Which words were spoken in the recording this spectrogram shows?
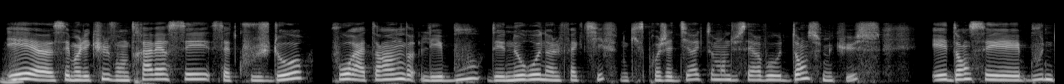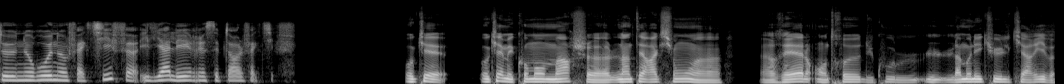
Mhm. Et ces molécules vont traverser cette couche d'eau pour atteindre les bouts des neurones olfactifs, donc qui se projettent directement du cerveau dans ce mucus. Et dans ces bouts de neurones olfactifs, il y a les récepteurs olfactifs. Ok, ok, mais comment marche euh, l'interaction euh, euh, réelle entre du coup la molécule qui arrive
